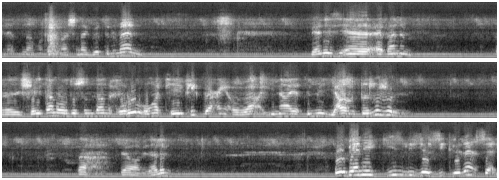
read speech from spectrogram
Milletin başına götürmem. Beni e, efendim şeytan ordusundan korur, ona tevfik ve, ve inayetimi yağdırırım. Daha devam edelim. O beni gizlice zikrederse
